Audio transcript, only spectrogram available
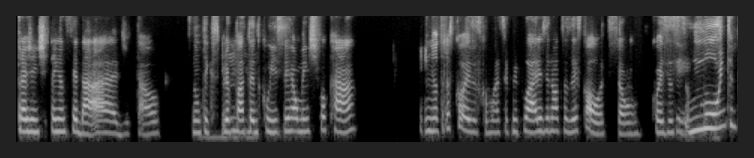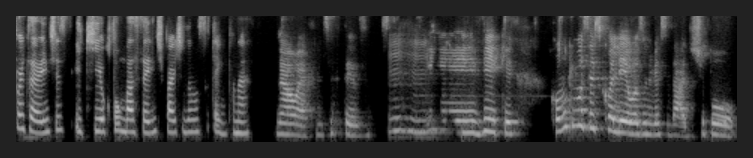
para a gente ter ansiedade e tal, não ter que se preocupar uhum. tanto com isso e realmente focar em outras coisas, como extracurriculares e notas da escola, que são coisas Sim. muito importantes e que ocupam bastante parte do nosso tempo, né? Não, é, com certeza. Uhum. E, Vicky, como que você escolheu as universidades? Tipo,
